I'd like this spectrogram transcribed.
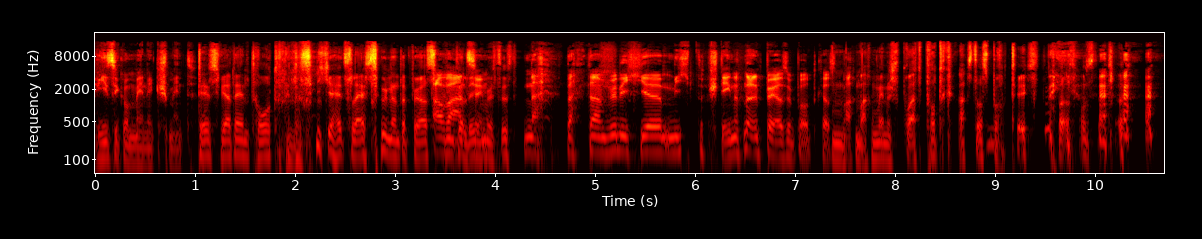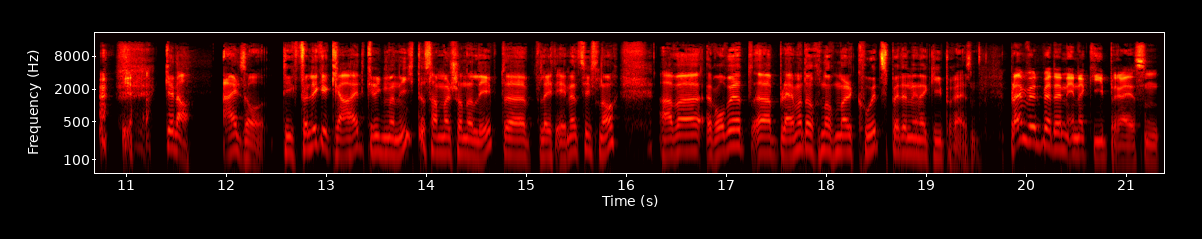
Risikomanagement. Das wäre dein Tod, wenn du Sicherheitsleistungen an der Börse Aber ah, hinterlegen müsstest. Na, dann würde ich hier nicht stehen und einen Börse-Podcast machen. Machen wir einen Sport-Podcast aus Protest. ja. Genau. Also, die völlige Klarheit kriegen wir nicht, das haben wir schon erlebt, äh, vielleicht ändert sich's noch. Aber Robert, äh, bleiben wir doch noch mal kurz bei den Energiepreisen. Bleiben wir bei den Energiepreisen.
